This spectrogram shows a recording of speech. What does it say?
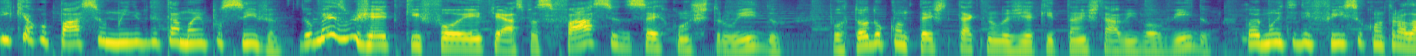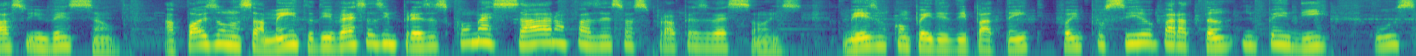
e que ocupasse o mínimo de tamanho possível. Do mesmo jeito que foi, entre aspas, fácil de ser construído por todo o contexto de tecnologia que TAN estava envolvido, foi muito difícil controlar sua invenção. Após o lançamento, diversas empresas começaram a fazer suas próprias versões. Mesmo com pedido de patente, foi impossível para a TAM impedir os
